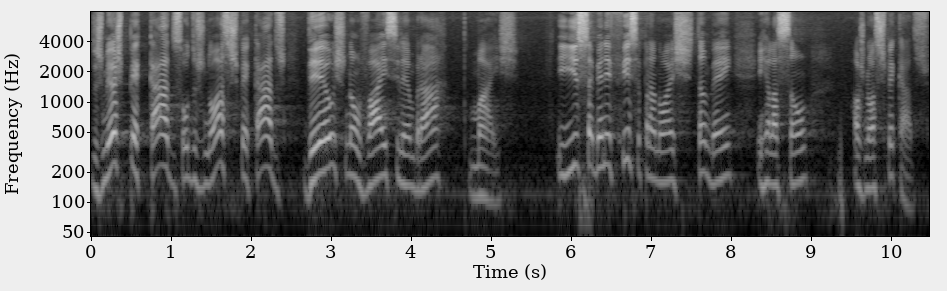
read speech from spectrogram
dos meus pecados ou dos nossos pecados, Deus não vai se lembrar mais. E isso é benefício para nós também em relação aos nossos pecados.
